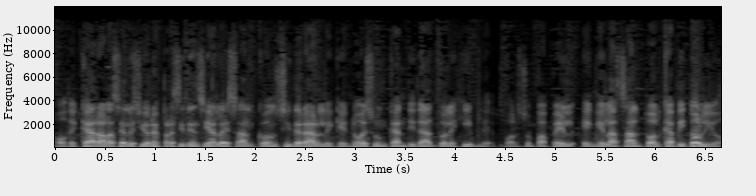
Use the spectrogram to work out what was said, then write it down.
o de cara a las elecciones presidenciales al considerarle que no es un candidato elegible por su papel en el asalto al Capitolio.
